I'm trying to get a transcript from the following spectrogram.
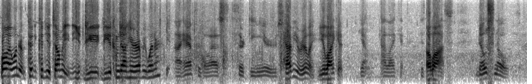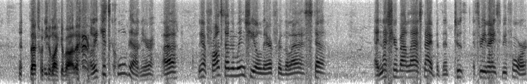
Well, I wonder, could, could you tell me, do you, do you, do you come down here every winter? I have for the last 13 years. Have you really? You like it? Yeah, I like it. It's A lot. No snow. That's what you like about it? Well, it gets cool down here. Uh, we have frost on the windshield there for the last, uh, I'm not sure about last night, but the two, three nights before,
